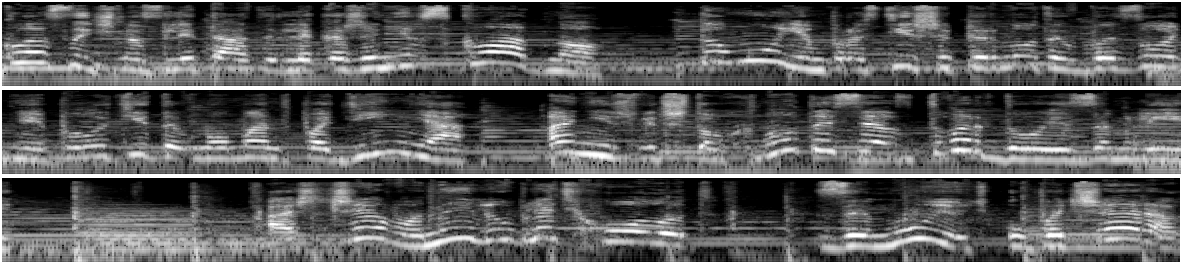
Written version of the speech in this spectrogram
Класично злітати для кажанів складно, тому їм простіше пірнути в безодню і полетіти в момент падіння, аніж відштовхнутися з твердої землі. А ще вони люблять холод, зимують у печерах,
